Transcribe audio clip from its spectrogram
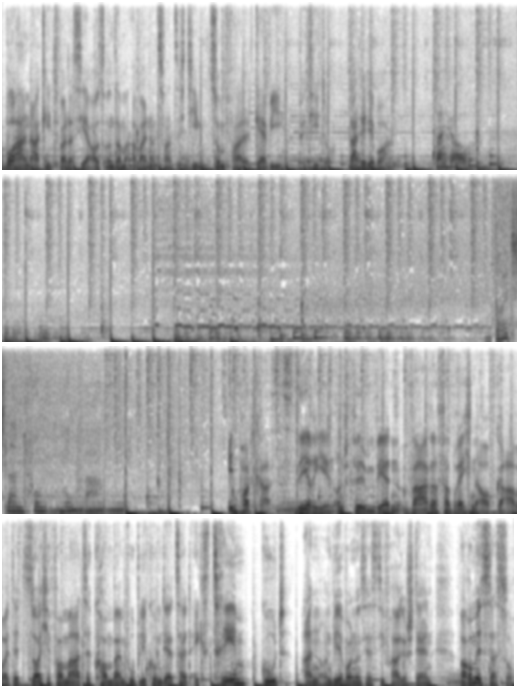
Bohan Akit war das hier aus unserem Ab 21 Team zum Fall Gabby Petito. Danke dir, Bohan. Danke auch. Deutschlandfunk Nova. In Podcasts, Serien und Filmen werden wahre Verbrechen aufgearbeitet. Solche Formate kommen beim Publikum derzeit extrem gut an und wir wollen uns jetzt die Frage stellen, warum ist das so?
